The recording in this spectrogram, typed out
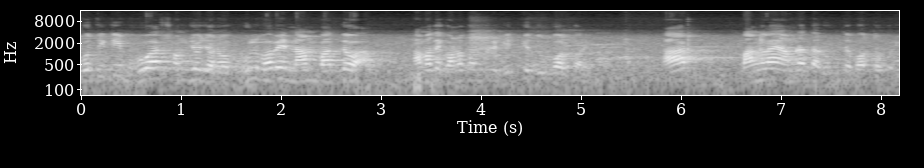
প্রতিটি ভুয়া সংযোজন ও ভুলভাবে নাম বাদ দেওয়া আমাদের গণতন্ত্রের ভিতকে দুর্বল করে। আর বাংলায় আমরা তা রুখতে বদ্ধ করি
